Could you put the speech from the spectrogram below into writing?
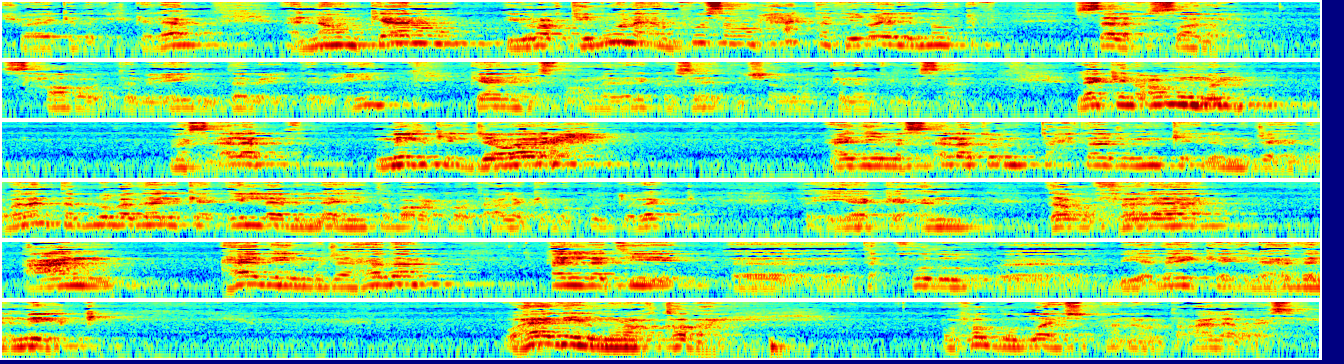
شوية كده في الكلام أنهم كانوا يراقبون أنفسهم حتى في غير الموقف. السلف الصالح الصحابة والتابعين وتابع التابعين كانوا يصنعون ذلك وسيأتي إن شاء الله الكلام في المسألة. لكن عموما مسألة ملك الجوارح هذه مسألة تحتاج منك إلى المجاهدة ولن تبلغ ذلك إلا بالله تبارك وتعالى كما قلت لك فإياك أن تغفل عن هذه المجاهدة التي آه، تأخذ آه، بيديك إلى هذا الملك. وهذه المراقبة وفضل الله سبحانه وتعالى واسع.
